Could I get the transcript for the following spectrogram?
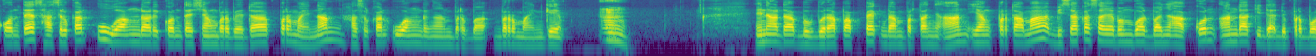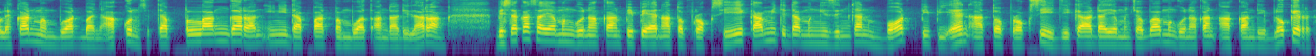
kontes hasilkan uang dari kontes yang berbeda, permainan hasilkan uang dengan bermain game. Ini ada beberapa pack dan pertanyaan. Yang pertama, bisakah saya membuat banyak akun? Anda tidak diperbolehkan membuat banyak akun. Setiap pelanggaran ini dapat membuat Anda dilarang. Bisakah saya menggunakan VPN atau proxy? Kami tidak mengizinkan bot VPN atau proxy. Jika ada yang mencoba menggunakan akan diblokir.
